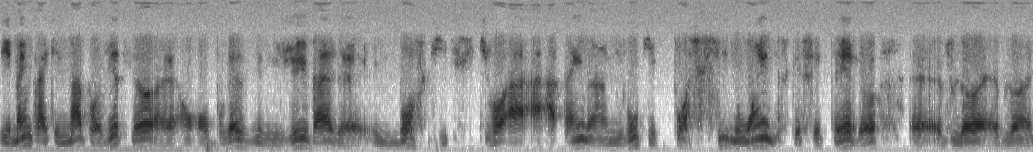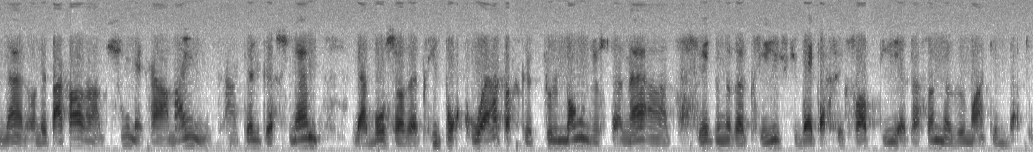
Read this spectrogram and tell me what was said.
et même tranquillement, pas vite, là, euh, on, on pourrait se diriger vers euh, une bourse qui, qui va à- à atteindre un niveau qui n'est pas si loin de ce que c'était là, euh, v'là, euh, v'là un an. On est encore en dessous, mais quand même, en quelques semaines, la bourse a repris. Pourquoi? Parce que tout le monde, justement, anticipe une reprise qui va être assez forte, puis personne ne veut manquer de bateau.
